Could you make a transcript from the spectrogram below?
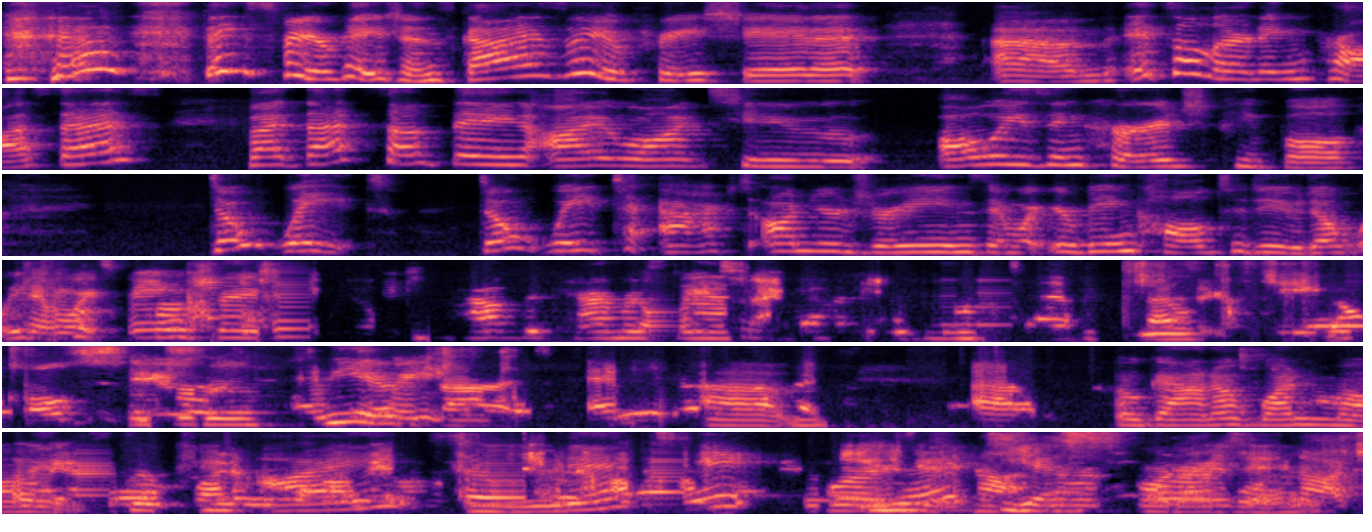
Thanks for your patience, guys. We appreciate it. Um, it's a learning process, but that's something I want to always encourage people. Don't wait. Don't wait to act on your dreams and what you're being called to do. Don't wait till it's perfect. Have the camera stand. Any of that. Um, Ogana, one moment. So can I mute it, or is it not Yes. Or is it not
